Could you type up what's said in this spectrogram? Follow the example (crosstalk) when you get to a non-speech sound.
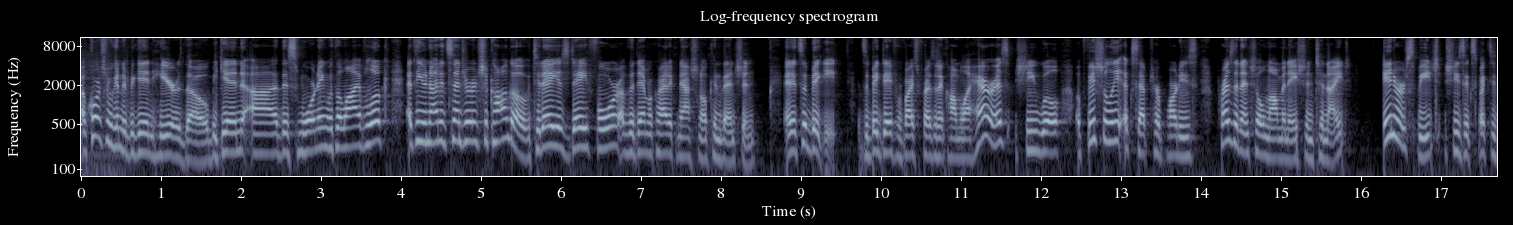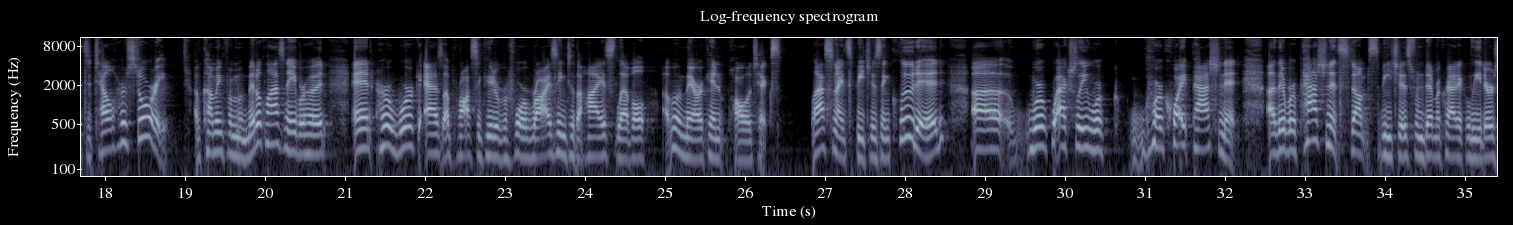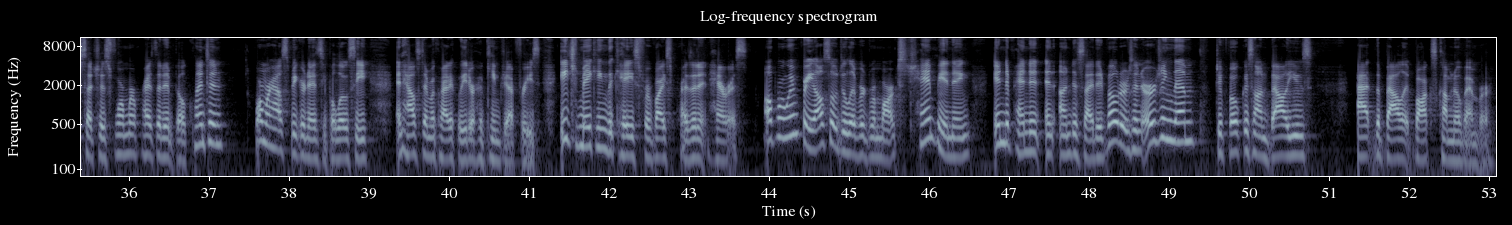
Of course, we're going to begin here, though. Begin uh, this morning with a live look at the United Center in Chicago. Today is day four of the Democratic National Convention, and it's a biggie. It's a big day for Vice President Kamala Harris. She will officially accept her party's presidential nomination tonight. In her speech, she's expected to tell her story of coming from a middle class neighborhood and her work as a prosecutor before rising to the highest level of American politics. Last night's speeches included uh, were actually were were quite passionate. Uh, there were passionate stump speeches from Democratic leaders such as former President Bill Clinton, former House Speaker Nancy Pelosi, and House Democratic leader Hakeem Jeffries, each making the case for Vice President Harris. Oprah Winfrey also delivered remarks championing independent and undecided voters and urging them to focus on values at the ballot box come November.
